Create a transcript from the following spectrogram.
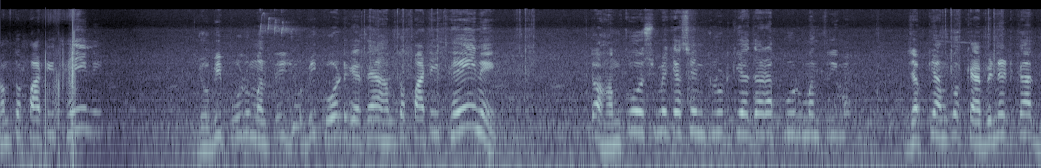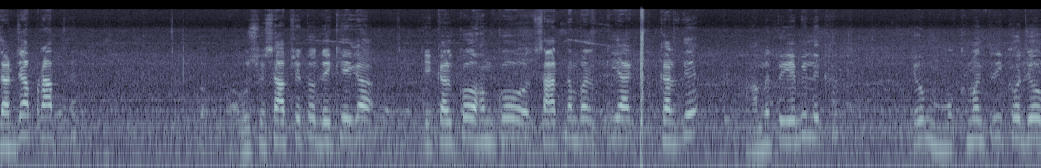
हम तो पार्टी थे ही नहीं। जो भी पूर्व मंत्री, जो भी कोर्ट गए थे, हम तो पार्टी थे ही नहीं। तो हमको उसमें कैसे इंक्लूड किया जा रहा पूर्व मंत्री में? जबकि हमको कैबिनेट का दर्जा प्राप्त है। तो उस हिसाब से तो देखिएगा कि कल को हमको सात नंबर किया कर दे। हमने तो ये भी लिखा कि मुख्यमंत्री को जो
